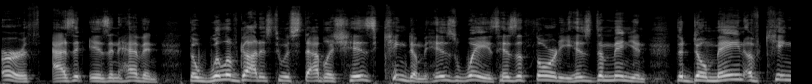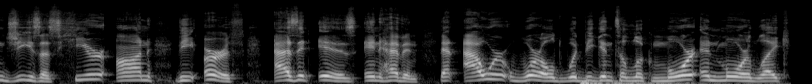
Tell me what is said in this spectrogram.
earth as it is in heaven. The will of God is to establish his kingdom, his ways, his authority, his dominion, the domain of King Jesus here on the earth as it is in heaven, that our world would begin to look more and more like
